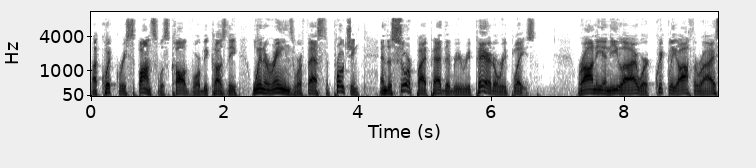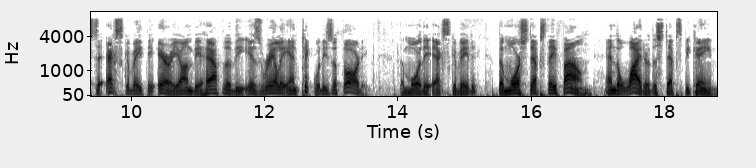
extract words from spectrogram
A quick response was called for because the winter rains were fast approaching and the sewer pipe had to be repaired or replaced. Ronnie and Eli were quickly authorized to excavate the area on behalf of the Israeli Antiquities Authority. The more they excavated, the more steps they found, and the wider the steps became.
